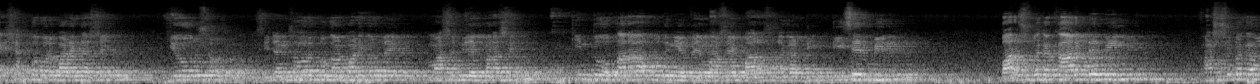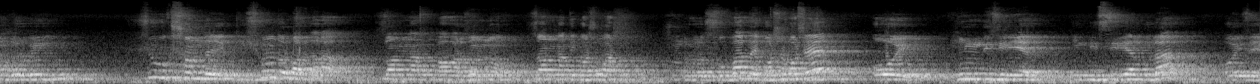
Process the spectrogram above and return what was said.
এক সপ্তাহ করে বাড়িতে আসে কেউ স- সিটাং শহরে দোকান বাড়ি করলে মাসে দুই একবার আসে। কিন্তু তারা প্রতিনিয়ত মাসে বারোশো টাকা ডিসের বিল, বারোশো টাকা কারেন্টের বিল, পাঁচশো টাকা মোটর বিল। সুখ সন্দেহে কি সুন্দরভাবে তারা জন্নাত পাওয়ার জন্য জন্নাতি বসবাস সুন্দর করে সোফাতে বসে বসে ওই হিন্দি সিরিয়াল, হিন্দি সিরিয়ালগুলা ওই যে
